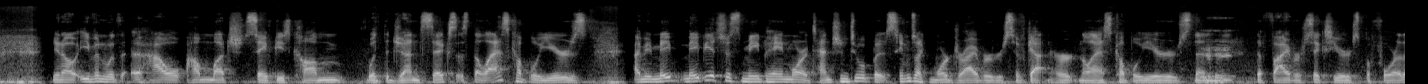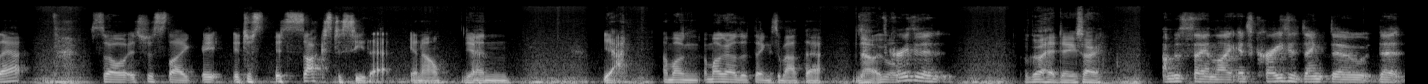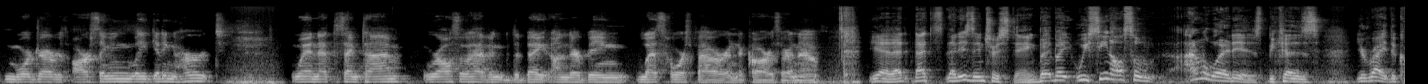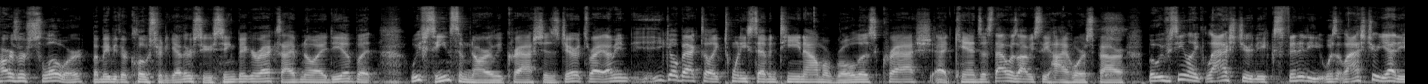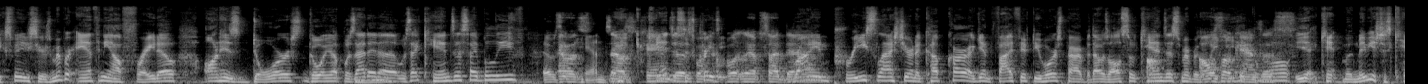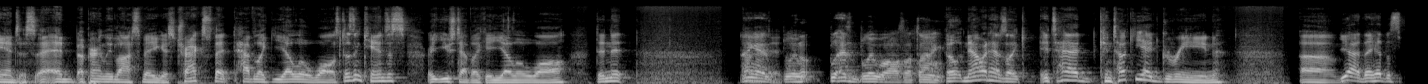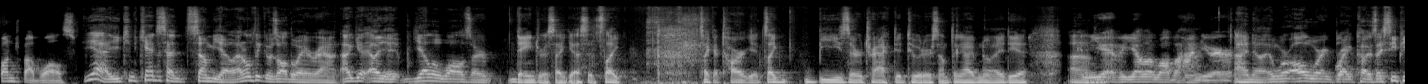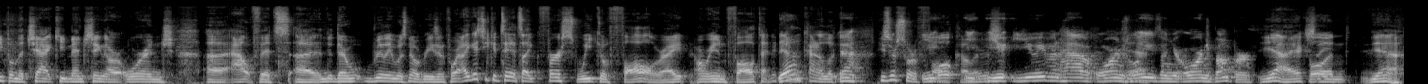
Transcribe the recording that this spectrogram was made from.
you know, even with how how much safety's come with the Gen 6, it's the last couple of years, I mean, maybe maybe it's just me paying more attention to it, but it seems like more drivers have gotten hurt in the last couple of years than mm-hmm. the 5 or 6 years before that. So it's just like it it just it sucks to see that, you know. Yeah. And yeah, among among other things about that. No, it's crazy that Oh, go ahead, Danny. Sorry. I'm just saying, like, it's crazy to think though that more drivers are seemingly getting hurt when at the same time we're also having the debate on there being less horsepower in the cars right now. Yeah, that that's that is interesting. But but we've seen also I don't know what it is because you're right, the cars are slower, but maybe they're closer together, so you're seeing bigger X. I have no idea, but we've seen some gnarly crashes. Jarrett's right. I mean, you go back to like 2017 Almirola's crash at Kansas. That was obviously high horsepower, but we've seen like last year the Xfinity was it last year? Yeah, the Xfinity series. Remember Anthony Alfredo on his doors going up? Was that mm-hmm. at uh was that Kansas? I believe. That was, that was Kansas. That was Kansas, Kansas is crazy. Completely upside down. Ryan Preece last year in a Cup car again, 550 horsepower, but that was also Kansas. Remember the also way Kansas. Yeah, can, but maybe it's just Kansas and apparently Las Vegas tracks that have like yellow walls. Doesn't Kansas or used to have like a yellow wall? Didn't it? I think it has blue. It has blue walls. I think. Oh, now it has like it's had Kentucky had green. Um, yeah, they had the SpongeBob walls. Yeah, you can, can't just have some yellow. I don't think it was all the way around. I get oh, yeah, yellow walls are dangerous. I guess it's like it's like a target. It's like bees are attracted to it or something. I have no idea. Um, and you have a yellow wall behind you, Eric. I know, and we're all wearing bright colors. I see people in the chat keep mentioning our orange uh, outfits. Uh, there really was no reason for it. I guess you could say it's like first week of fall, right? Are we in fall technically? Yeah. Kind of look. Yeah. These are sort of fall you, colors. you, you even have orange leaves on your orange bumper. yeah, I actually. Well, and- yeah.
